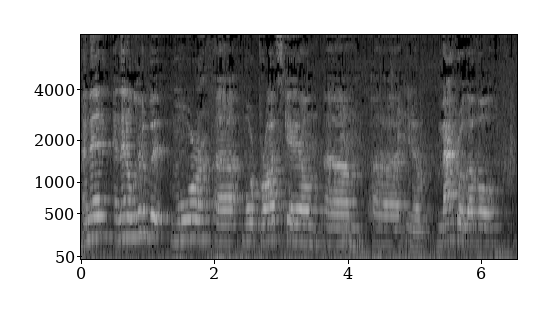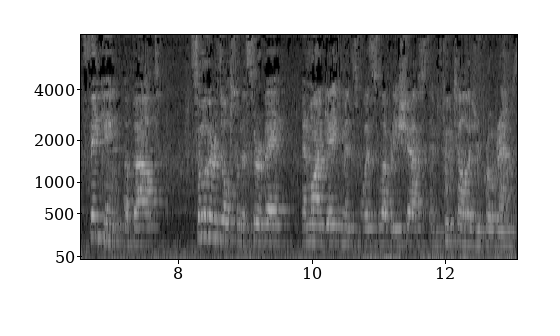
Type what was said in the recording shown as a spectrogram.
and then, and then a little bit more, uh, more broad scale, um, uh, you know, macro level thinking about some of the results from the survey and my engagements with celebrity chefs and food television programs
